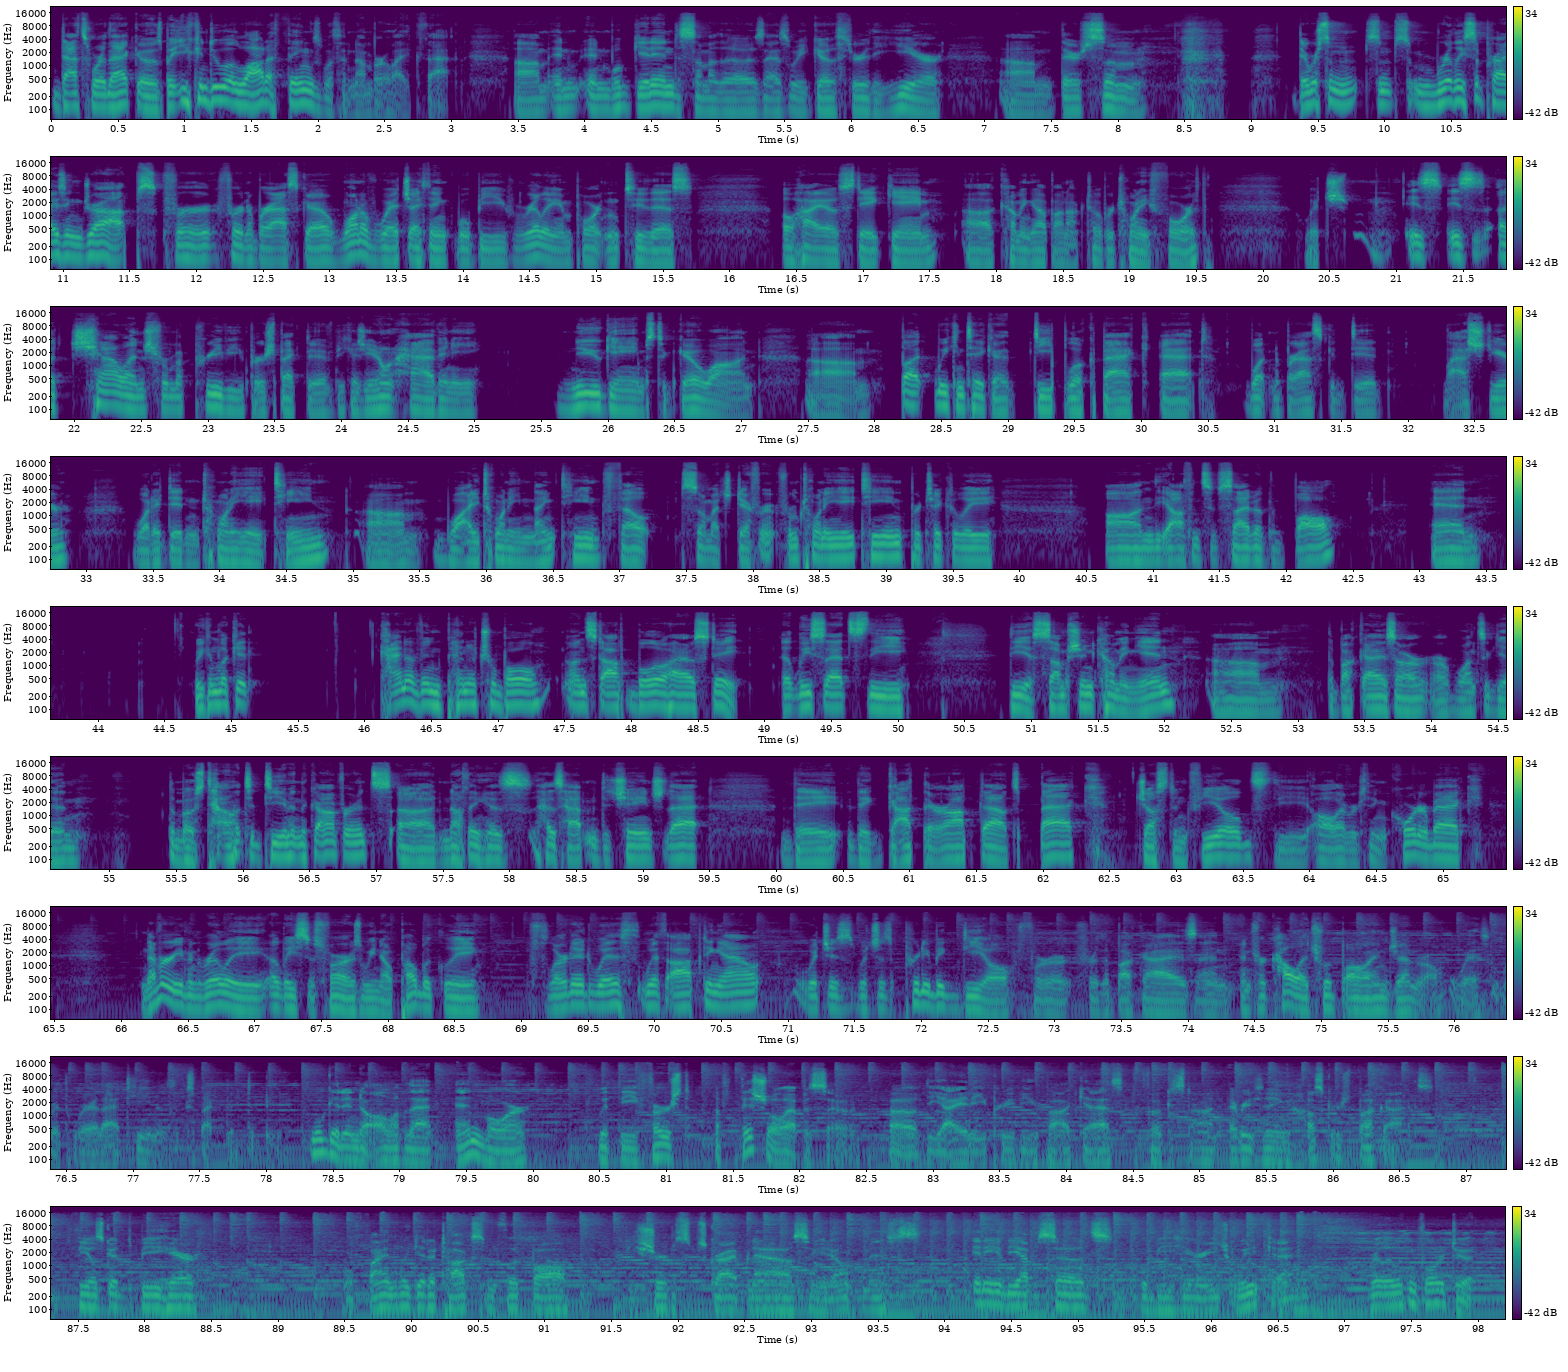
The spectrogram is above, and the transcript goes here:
that's where that goes. But you can do a lot of things with a number like that. Um, and, and we'll get into some of those as we go through the year. Um, there's some there were some some some really surprising drops for for Nebraska. One of which I think will be really important to this Ohio State game uh, coming up on October 24th, which is is a challenge from a preview perspective because you don't have any new games to go on. Um, but we can take a deep look back at what Nebraska did last year, what it did in 2018, um, why 2019 felt so much different from 2018, particularly on the offensive side of the ball. And we can look at kind of impenetrable, unstoppable Ohio State. At least that's the the assumption coming in. Um, the Buckeyes are, are once again the most talented team in the conference. Uh, nothing has has happened to change that. They they got their opt outs back. Justin Fields, the all everything quarterback, never even really, at least as far as we know publicly, flirted with with opting out, which is which is a pretty big deal for for the Buckeyes and and for college football in general with with where that team is expected to be. We'll get into all of that and more with the first official episode of the I Preview podcast focused on everything Huskers Buckeyes. Feels good to be here. We'll finally get to talk some football. Be sure to subscribe now so you don't miss any of the episodes. We'll be here each week and really looking forward to it.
